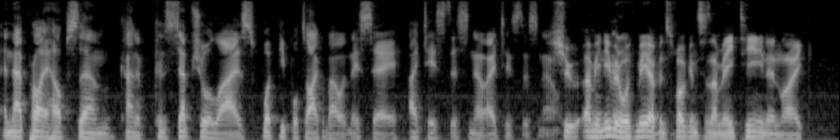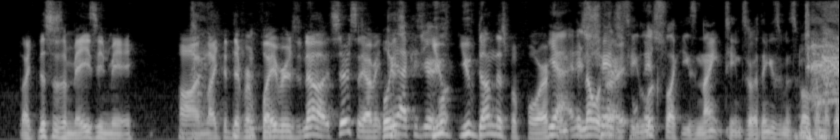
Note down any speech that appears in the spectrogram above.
and that probably helps them kind of conceptualize what people talk about when they say, "I taste this now, I taste this now." Shoot, I mean, even with me, I've been smoking since I'm 18, and like, like this is amazing me on like the different flavors. No, seriously, I mean, Well, yeah, 'cause you're- you've you've done this before. Yeah, and it's no changed- offense, he it's- looks like he's 19, so I think he's been smoking like a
